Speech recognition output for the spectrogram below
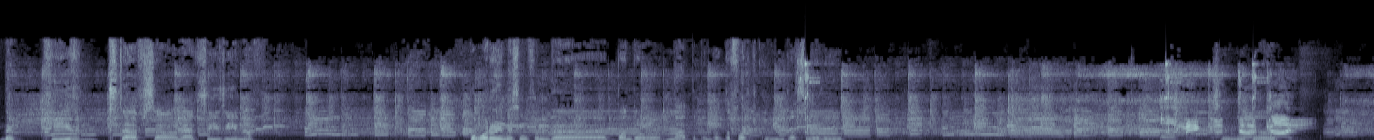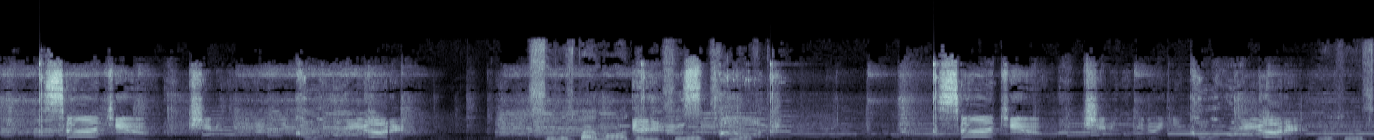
the keys and stuff, so that's easy enough. But what are we missing from the bundle? Not the bundle, the fortune cookie. That's the lottery. Here we go. So let's buy them all, then see what's left. Thank you. Actually, let's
